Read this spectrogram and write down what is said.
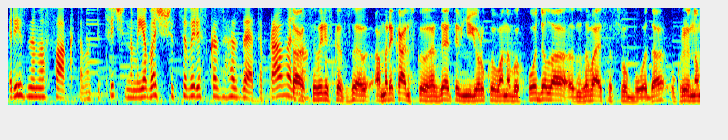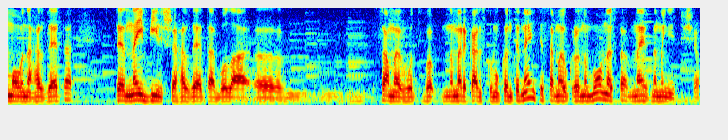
різними фактами, підсвіченими. Я бачу, що це вирізка з газети, правильно? Так, це вирізка з е, американської газети в Нью-Йорку. Вона виходила. Називається Свобода, україномовна газета. Це найбільша газета була е, саме от в американському континенті, саме україномовна, найзнаменітіша.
